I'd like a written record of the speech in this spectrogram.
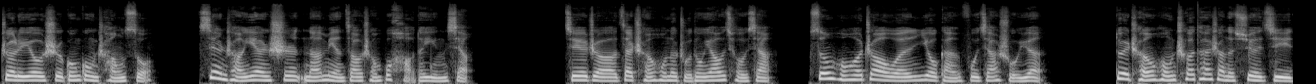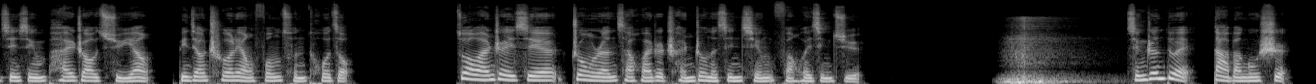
这里又是公共场所，现场验尸难免造成不好的影响。接着，在陈红的主动要求下，孙红和赵文又赶赴家属院，对陈红车胎上的血迹进行拍照取样。并将车辆封存拖走。做完这些，众人才怀着沉重的心情返回警局。刑侦队大办公室，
